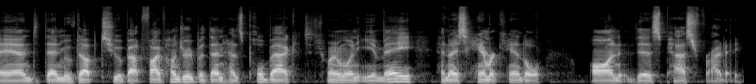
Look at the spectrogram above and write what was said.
and then moved up to about 500, but then has pulled back to 21 EMA, had a nice hammer candle on this past Friday.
